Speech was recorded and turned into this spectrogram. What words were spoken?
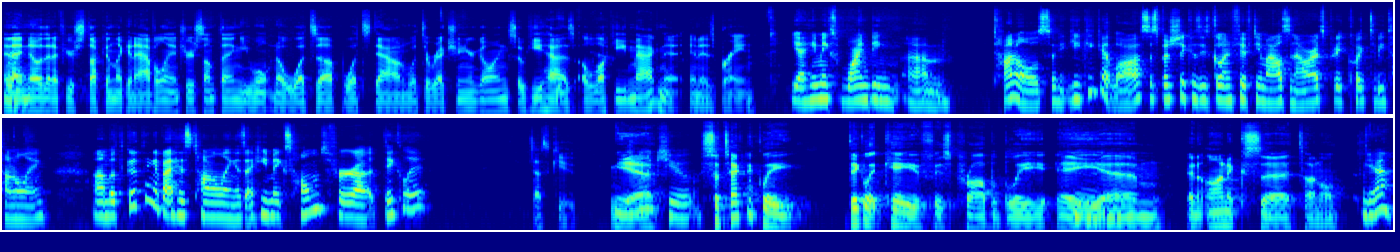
and I know that if you're stuck in like an avalanche or something, you won't know what's up, what's down, what direction you're going. So he has a lucky magnet in his brain. Yeah, he makes winding um tunnels, so he, he could get lost, especially because he's going 50 miles an hour. It's pretty quick to be tunneling. Um, but the good thing about his tunneling is that he makes homes for uh, Diglett. That's cute. Yeah. really cute. So technically, Diglett Cave is probably a Hmm. um, an Onix uh, tunnel, Yeah.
